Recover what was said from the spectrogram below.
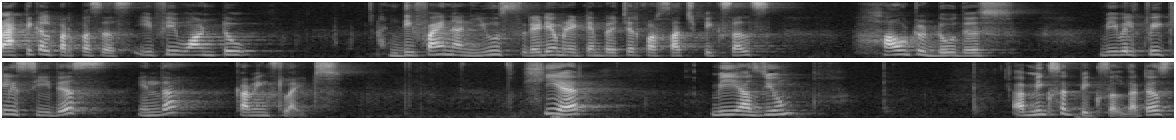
practical purposes if we want to define and use radiometric temperature for such pixels how to do this we will quickly see this in the coming slides. Here we assume a mixed pixel that is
